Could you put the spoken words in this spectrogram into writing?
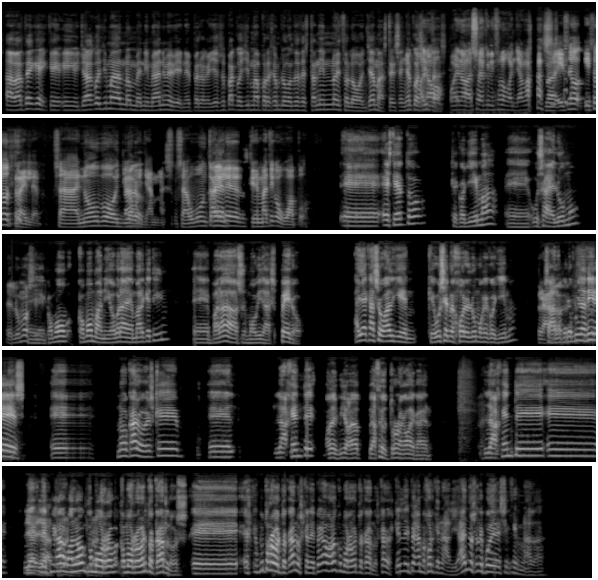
Aparte que, que yo a Kojima no me, ni me va ni me viene, pero que yo sepa, Kojima, por ejemplo, con Death Standing no hizo logo en llamas, te enseñó Bueno, cositas. bueno, eso de que no hizo logo en llamas. Bueno, hizo, hizo tráiler. O sea, no hubo logo Claro. en llamas. O sea, hubo un tráiler cinemático guapo. Eh, es cierto que Kojima eh, usa el humo El humo eh, sí. como, como maniobra de marketing para sus movidas, pero ¿hay acaso alguien que use mejor el humo que Kojima? o sea, lo que no puedes decir es, no, claro, es que la gente, madre mía, pedazo de trono acaba de caer. La gente le, Ya, le ya, pega trueno, balón como. Ro- como Roberto Carlos. Eh, es que puto Roberto Carlos, que le pega al balón como Roberto Carlos. Claro, es que él le pega mejor que nadie. A él no se le puede exigir nada.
